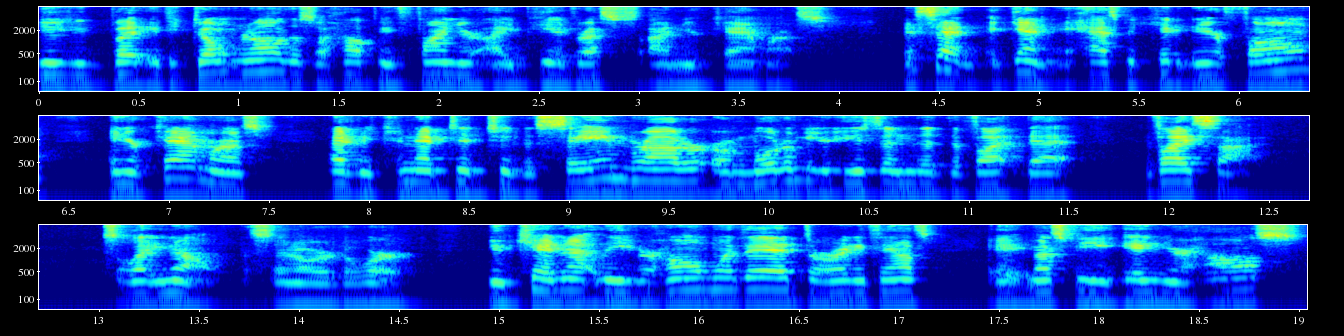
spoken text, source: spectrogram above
You, but if you don't know, this will help you find your IP addresses on your cameras. It said, again, it has to be connected to your phone and your cameras have to be connected to the same router or modem you're using the device, that device on. So let you know, this in order to work. You cannot leave your home with it or anything else. It must be in your house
